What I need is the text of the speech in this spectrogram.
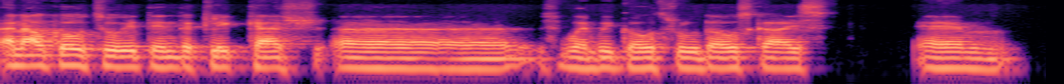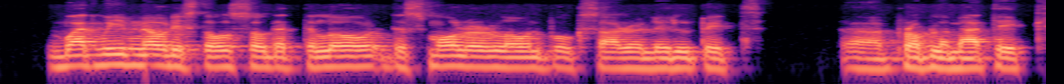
and I'll go to it in the ClickCash uh, when we go through those guys. Um, what we've noticed also that the loan the smaller loan books are a little bit uh, problematic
